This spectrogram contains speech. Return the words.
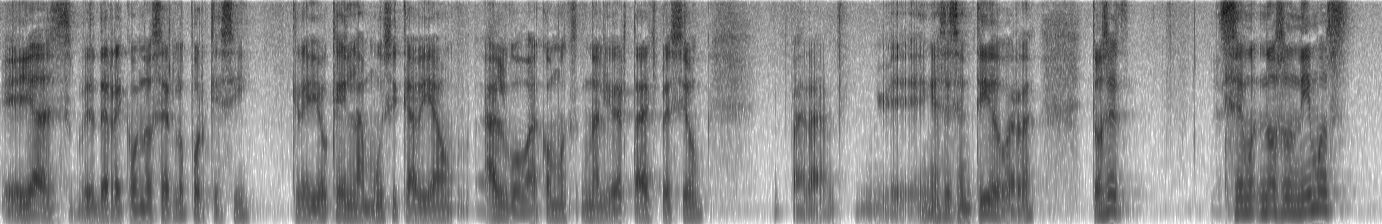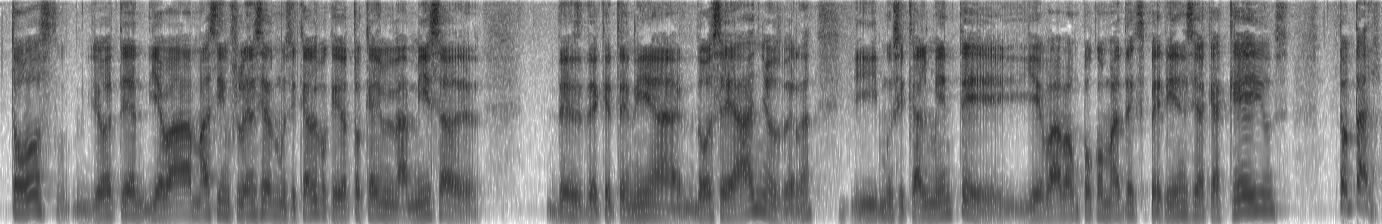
Ella es de reconocerlo porque sí, creyó que en la música había algo, ¿verdad? como una libertad de expresión para, eh, en ese sentido, ¿verdad? Entonces, nos unimos todos, yo llevaba más influencias musicales porque yo toqué en la misa de, desde que tenía 12 años, ¿verdad? Y musicalmente llevaba un poco más de experiencia que aquellos. Total,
